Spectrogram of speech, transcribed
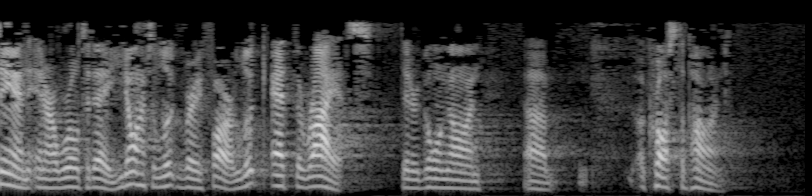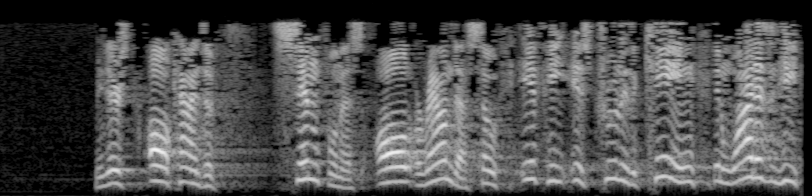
sin in our world today. You don't have to look very far. Look at the riots that are going on uh, across the pond. I mean, there's all kinds of sinfulness all around us. So if He is truly the King, then why doesn't He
